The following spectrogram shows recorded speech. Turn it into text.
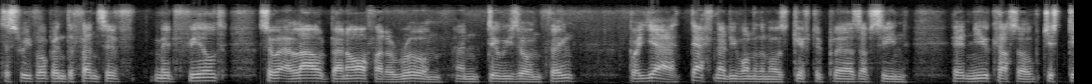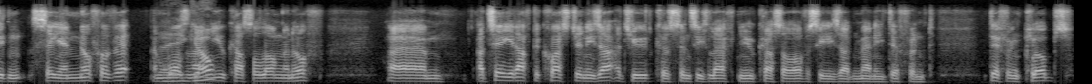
to sweep up in defensive midfield. So it allowed Ben Arfa to roam and do his own thing. But yeah, definitely one of the most gifted players I've seen at Newcastle. Just didn't see enough of it and There wasn't at Newcastle long enough. Um, I'd say you'd have to question his attitude because since he's left Newcastle, obviously he's had many different different clubs.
